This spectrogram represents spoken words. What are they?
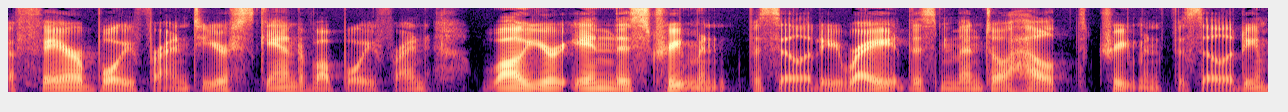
affair boyfriend, to your scandal boyfriend while you're in this treatment facility, right? This mental health treatment facility.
